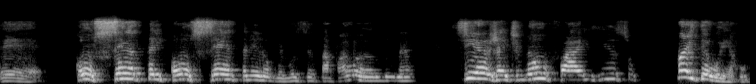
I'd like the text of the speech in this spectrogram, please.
é, concentre, concentre no que você está falando, né? Se a gente não faz isso, vai ter o um erro.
